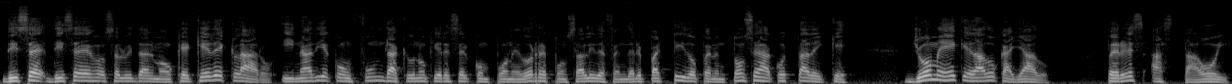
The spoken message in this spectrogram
Dice, dice José Luis Dalmau, que quede claro y nadie confunda que uno quiere ser componedor responsable y defender el partido, pero entonces a costa de qué? Yo me he quedado callado, pero es hasta hoy.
